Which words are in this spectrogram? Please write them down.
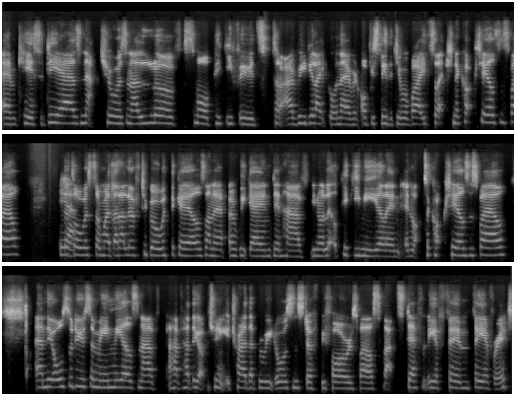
um, quesadillas, nachos, and I love small picky foods. So I really like going there. And obviously, they do a wide selection of cocktails as well. Yeah. That's always somewhere that I love to go with the girls on a, a weekend and have, you know, a little picky meal and, and lots of cocktails as well. And they also do some main meals, and I've I've had the opportunity to try their burritos and stuff before as well. So that's definitely a firm favourite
